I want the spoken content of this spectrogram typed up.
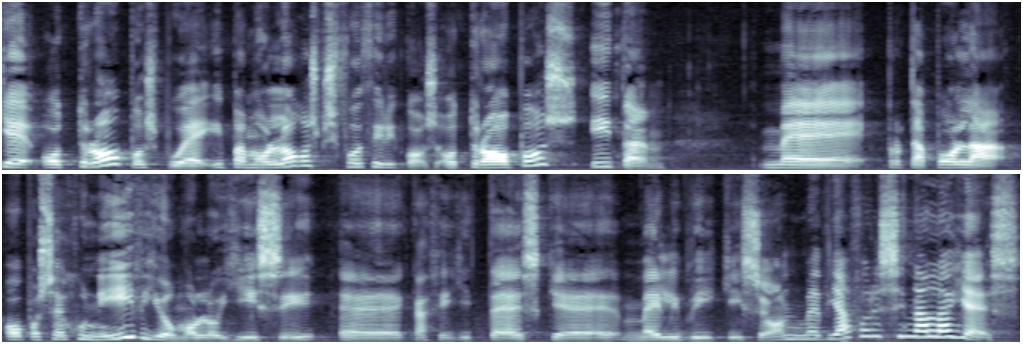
Και ο τρόπος που ε, είπαμε, ο λόγος ψηφοθυρικός, ο τρόπος ήταν με πρώτα απ' όλα όπως έχουν οι ίδιοι ομολογήσει ε, καθηγητές και μέλη διοικήσεων με διάφορες συναλλαγές.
